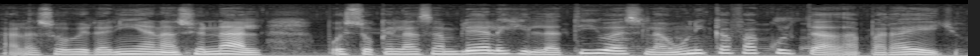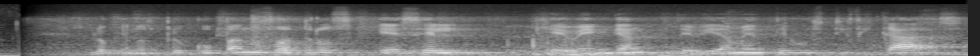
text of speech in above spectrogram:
a la soberanía nacional, puesto que la Asamblea Legislativa es la única facultada para ello. Lo que nos preocupa a nosotros es el que vengan debidamente justificadas.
